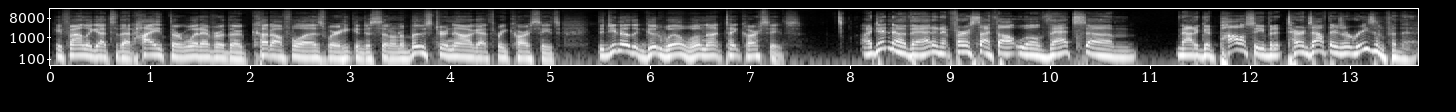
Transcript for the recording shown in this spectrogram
he finally got to that height or whatever the cutoff was where he can just sit on a booster. And now I got three car seats. Did you know that Goodwill will not take car seats? I did know that, and at first I thought, well, that's um, not a good policy, but it turns out there's a reason for that.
